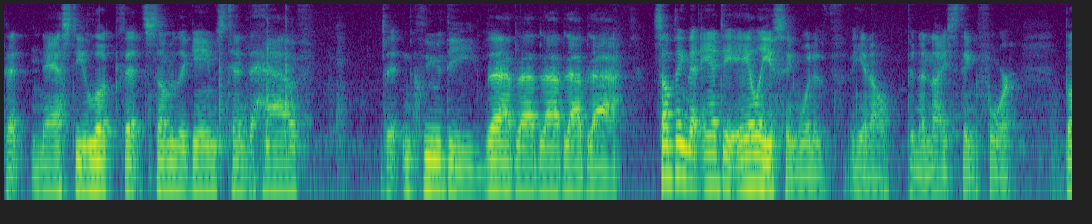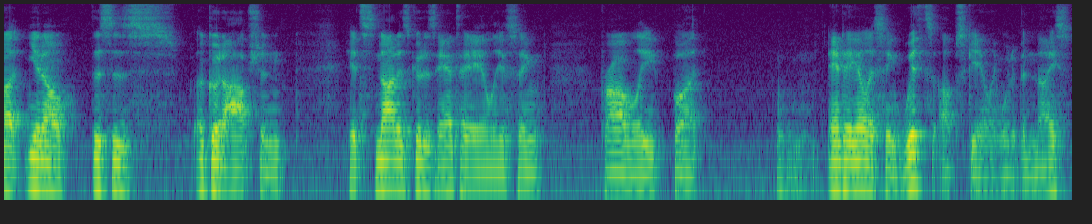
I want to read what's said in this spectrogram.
that nasty look that some of the games tend to have that include the blah blah blah blah blah. Something that anti-aliasing would have you know been a nice thing for but you know this is a good option. It's not as good as anti-aliasing probably but anti-aliasing with upscaling would have been nice.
